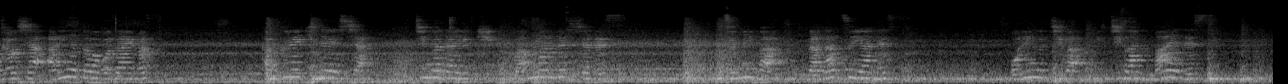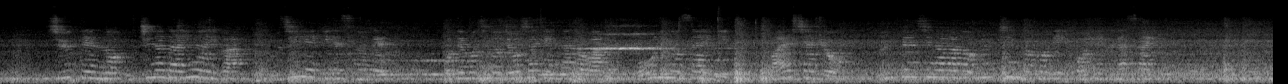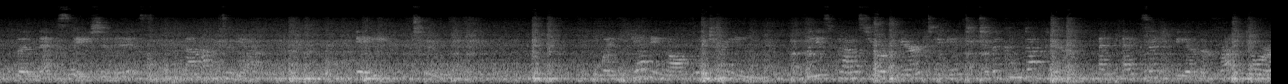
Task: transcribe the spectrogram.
乗車ありがとうございます。各駅停車内灘行きワンマン列車です。次は長津屋です。降り口は一番前です。終点の内灘以外は宇治駅ですのでお手持ちの乗車券などはお降りの際に前車両運転士側の運賃箱にお入れください。The next station is Nahatsuya A2 When getting off the train, please pass your fare ticket to the conductor and exit via the front door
